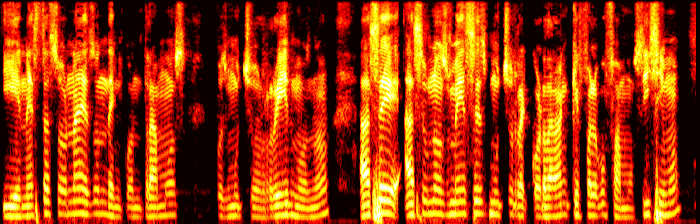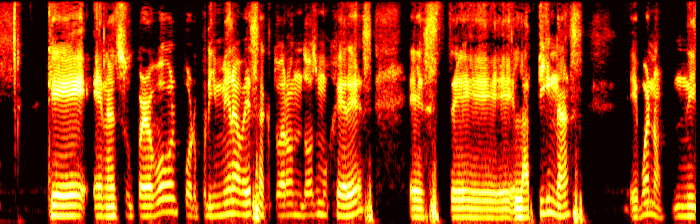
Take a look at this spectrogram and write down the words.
y en esta zona es donde encontramos pues muchos ritmos, ¿no? Hace, hace unos meses muchos recordarán que fue algo famosísimo, que en el Super Bowl por primera vez actuaron dos mujeres este, latinas y bueno, ni,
